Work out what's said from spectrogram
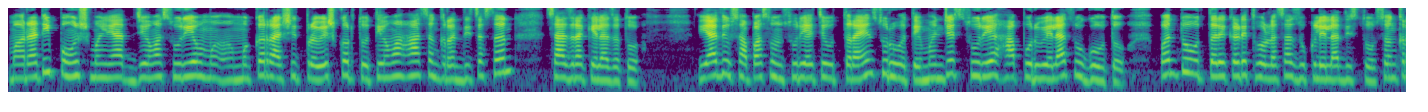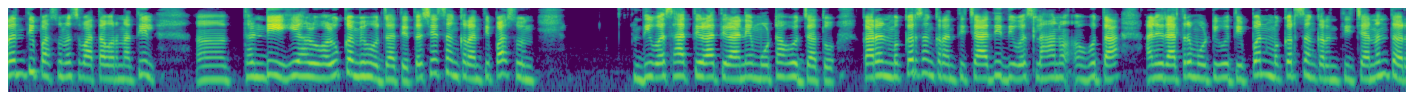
मराठी पौष महिन्यात जेव्हा सूर्य म मकर राशीत प्रवेश करतो तेव्हा हा संक्रांतीचा सण साजरा केला जातो. या दिवसापासून सूर्याचे उत्तरायण सुरू होते. म्हणजेच सूर्य हा पूर्वेलाच उगवतो. पण तो उत्तरेकडे थोडासा झुकलेला दिसतो. संक्रांतीपासूनच वातावरणातील थंडी ही हळूहळू कमी होत जाते. तसेच संक्रांतीपासून दिवस हा तिळातिळाने मोठा होत जातो. कारण मकर संक्रांतीच्या आधी दिवस लहान होता आणि रात्र मोठी होती. पण मकर संक्रांतीच्या नंतर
